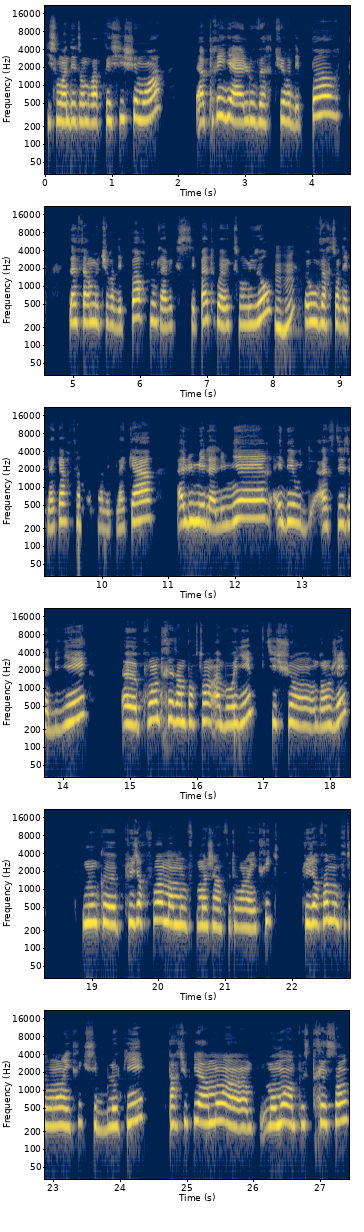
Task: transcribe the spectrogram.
qui sont à des endroits précis chez moi. Après, il y a l'ouverture des portes, la fermeture des portes, donc avec ses pattes ou avec son museau, mm-hmm. ouverture des placards, fermeture des placards, allumer la lumière, aider à se déshabiller. Euh, point très important, aboyer si je suis en danger. Donc euh, plusieurs fois, moi, moi j'ai un fauteuil roulant électrique. Plusieurs fois, mon fauteuil roulant électrique s'est bloqué. Particulièrement à un moment un peu stressant,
